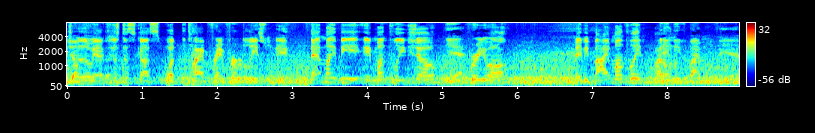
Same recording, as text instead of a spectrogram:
Jump and then we have to just discuss what the time frame for release will be. That might be a monthly show Yeah. for you all. Maybe bi-monthly. I don't Maybe know. by movie. Yeah.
